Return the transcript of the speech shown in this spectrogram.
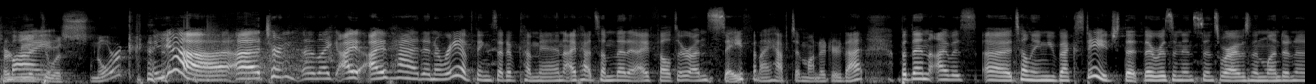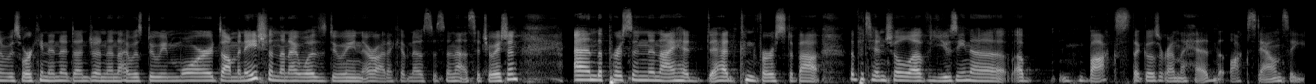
Turn my- me into a snork. yeah, uh, turn uh, like I I've had an array of things that have come in. I've had some that I felt are unsafe, and I have to monitor that. But then I was uh, telling you backstage that there was an instance where I was in London and I was working in a dungeon, and I was doing more domination than I was doing erotic hypnosis in that situation. And the person and I had had conversed about the potential of using a, a box that goes around the head that locks down, so you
